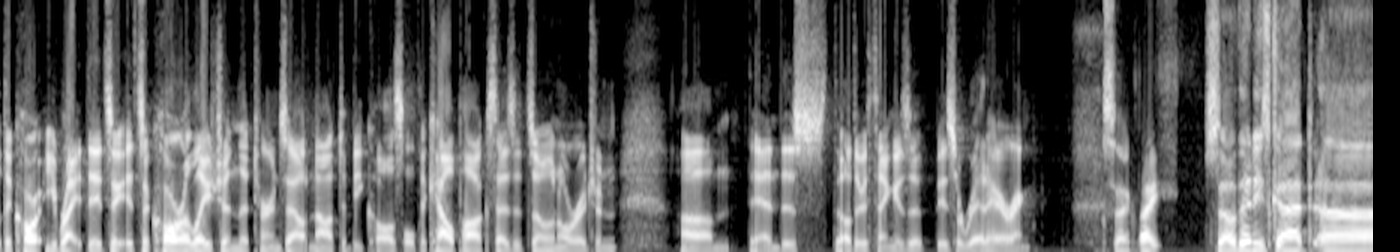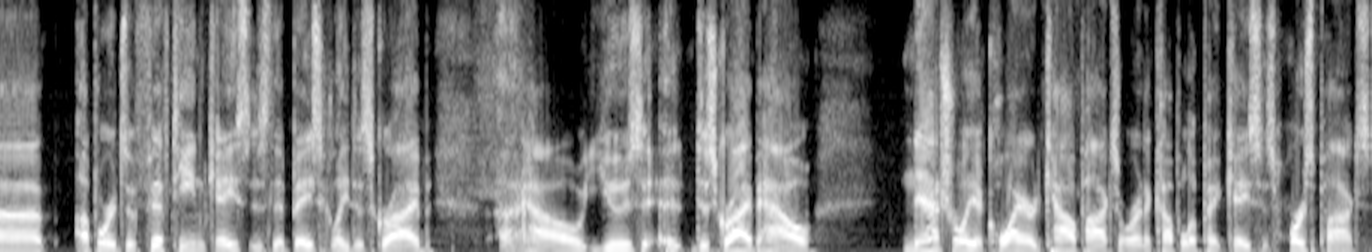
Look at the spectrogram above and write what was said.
But the cor- you're right. It's a it's a correlation that turns out not to be causal. The cowpox has its own origin, um, and this the other thing is a is a red herring. Exactly. Right. So then he's got uh, upwards of 15 cases that basically describe uh, how use uh, describe how naturally acquired cowpox, or in a couple of cases horsepox,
